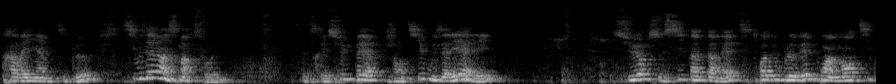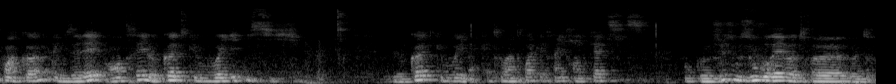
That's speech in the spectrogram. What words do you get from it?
travailler un petit peu. Si vous avez un smartphone, ça serait super gentil, vous allez aller sur ce site internet www.menti.com et vous allez rentrer le code que vous voyez ici. Le code que vous voyez là, 83 88 34 6. Donc euh, juste vous ouvrez votre, euh, votre...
